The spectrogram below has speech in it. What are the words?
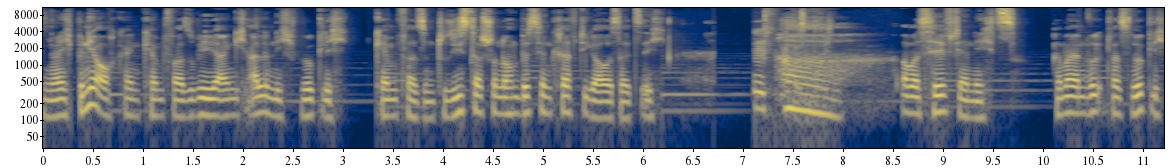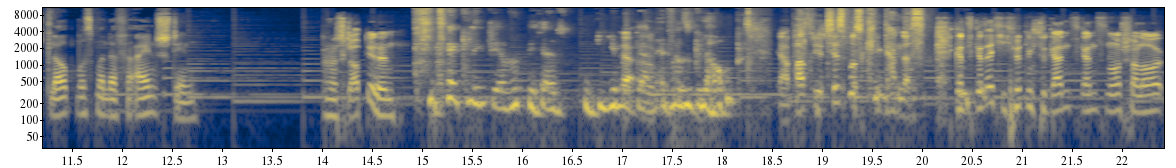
Ja, ich bin ja auch kein Kämpfer, so wie eigentlich alle nicht wirklich Kämpfer sind. Du siehst da schon noch ein bisschen kräftiger aus als ich. Hm, Ah, aber es hilft ja nichts. Wenn man an etwas wirklich glaubt, muss man dafür einstehen. Was glaubt ihr denn? Der klingt ja wirklich als jemand, Ja, der an also- etwas glaubt. ja, Patriotismus klingt anders. Ganz, ganz ehrlich, ich würde mich so ganz, ganz nonchalant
